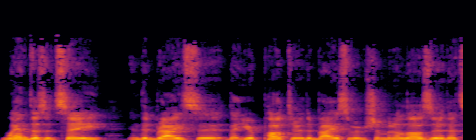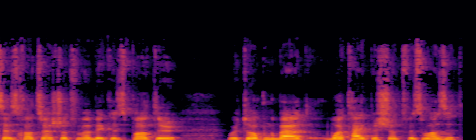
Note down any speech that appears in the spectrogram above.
When does it say in the Braise uh, that you're potter, the Braise of Rav Shimon Elazar that says chotzer ashot from Vabike is potter? We're talking about what type of shutfis was it?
